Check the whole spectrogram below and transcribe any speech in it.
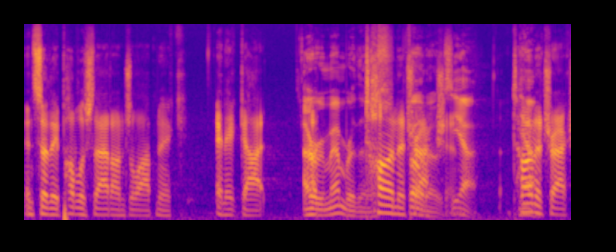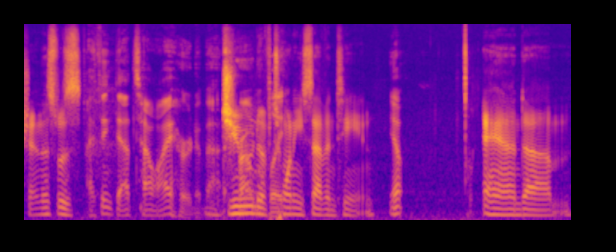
and so they published that on Jalopnik, and it got I remember those ton of photos. traction. Yeah. a ton Yeah. of traction. This was I think that's how I heard about it. June of probably. 2017 Yep. and um,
